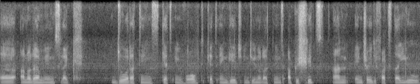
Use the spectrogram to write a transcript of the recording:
uh, another means like do other things, get involved, get engaged in doing other things, appreciate and enjoy the fact that you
